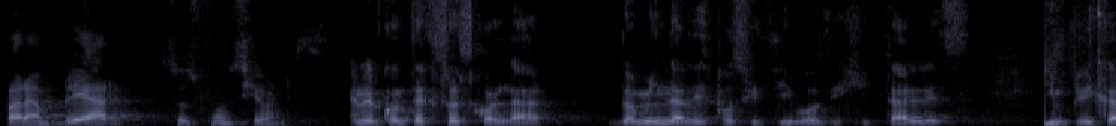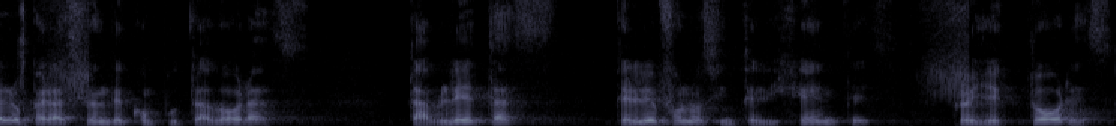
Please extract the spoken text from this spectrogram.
para ampliar sus funciones. En el contexto escolar, dominar dispositivos digitales implica la operación de computadoras, tabletas, teléfonos inteligentes, proyectores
